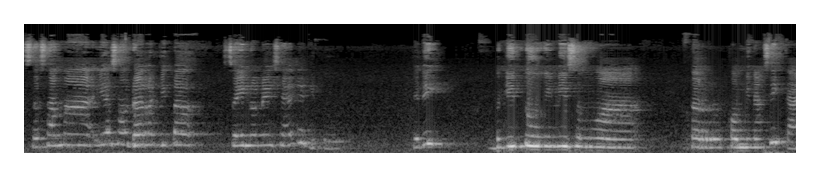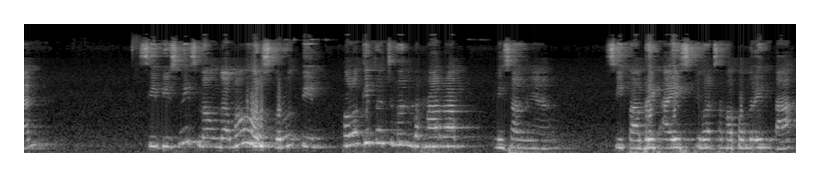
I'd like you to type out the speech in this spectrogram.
sesama ya saudara kita se-Indonesia aja gitu. Jadi begitu ini semua terkombinasikan, si bisnis mau nggak mau harus berutin. Kalau kita cuma berharap misalnya si pabrik ais cuma sama pemerintah,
